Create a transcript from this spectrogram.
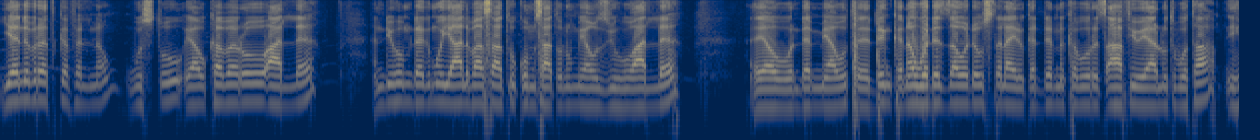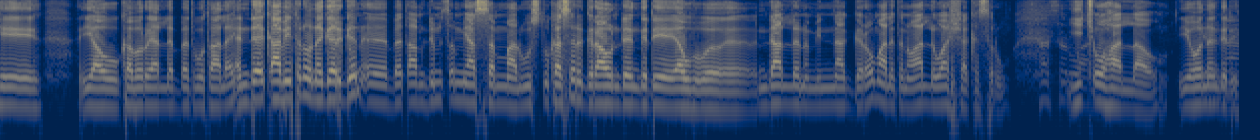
የንብረት ክፍል ነው። ውስጡ ያው ከበሮ አለ። እንዲሁም ደግሞ የአልባሳቱ ቁም ሳጥኑም ያው እዚሁ አለ። ያው እንደሚያዩት ድንቅ ነው። ወደዛ ወደ ውስጥ ላይ ነው ቅድም ክቡር ጸሐፊው ያሉት ቦታ ይሄ ያው ከበሮ ያለበት ቦታ ላይ እንደ ዕቃ ቤት ነው። ነገር ግን በጣም ድምፅም ያሰማል። ውስጡ ከስር ground እንግዲህ ያው እንዳለ ነው የሚናገረው ማለት ነው። አለ ዋሻ ከስሩ ይጮሃል። አዎ የሆነ እንግዲህ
